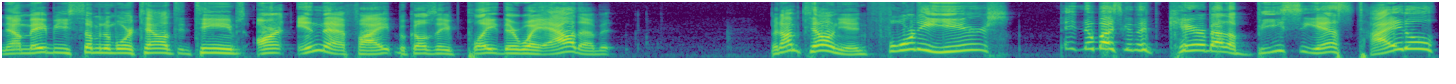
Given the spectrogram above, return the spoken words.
Now, maybe some of the more talented teams aren't in that fight because they've played their way out of it. But I'm telling you, in 40 years, nobody's going to care about a BCS title.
